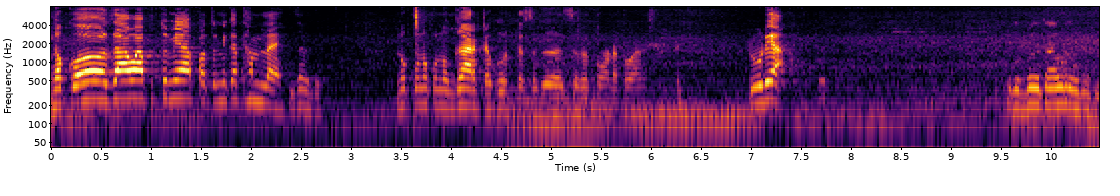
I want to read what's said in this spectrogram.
नको जावा आप तुम्ही आपा तुम्ही का थांबलाय? जाऊ दे. नको नको नको गारट्या कुरट्या सगळं सगळं तोंडात वाढ सुटते पिवड्या. तुला बघत आवडत का ती?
